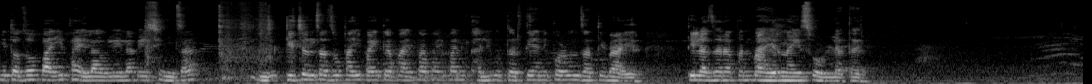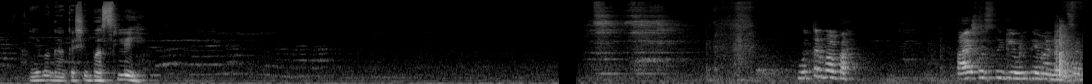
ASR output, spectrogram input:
इथं जो पाईप आहे लावलेला बेसिनचा म्हणजे किचनचा जो पाईप आहे त्या पाईपा पाईपाने खाली उतरते आणि पळून जाते बाहेर. तिला जर आपण बाहेर नाही सोडलं तर. हे बघा कशी बसली. उतर बाबा. पाय पुसणे घेऊ दे म्हणायचं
